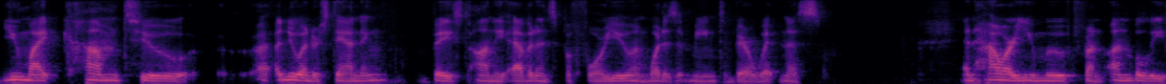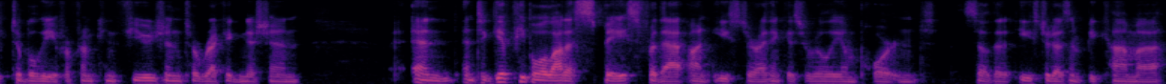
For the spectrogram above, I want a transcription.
you might come to a, a new understanding based on the evidence before you and what does it mean to bear witness and how are you moved from unbelief to belief or from confusion to recognition? And and to give people a lot of space for that on easter i think is really important so that easter doesn't become a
